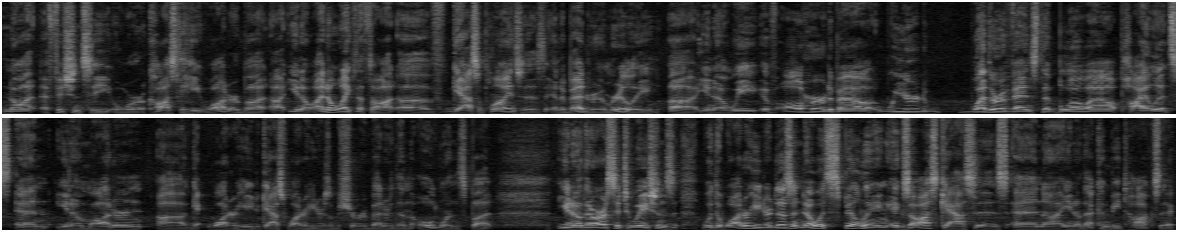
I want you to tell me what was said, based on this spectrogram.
not efficiency or cost to heat water, but uh, you know I don't like the thought of gas appliances in a bedroom. Really, uh, you know we have all heard about weird weather events that blow out pilots, and you know modern uh, water heater, gas water heaters, I'm sure are better than the old ones, but you know there are situations where the water heater doesn't know it's spilling exhaust gases, and uh, you know that can be toxic.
